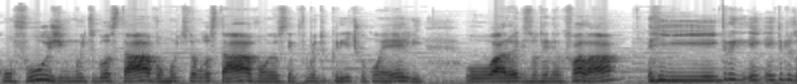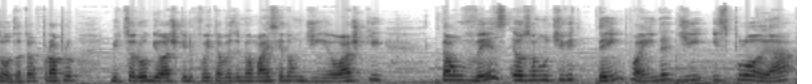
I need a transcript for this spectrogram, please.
com Fujin, muitos gostavam, muitos não gostavam. Eu sempre fui muito crítico com ele. O Arandes não tem nem o que falar. E entre, entre os outros, até o próprio Mitsurugi, eu acho que ele foi talvez o meu mais redondinho. Eu acho que talvez eu só não tive tempo ainda de explorar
